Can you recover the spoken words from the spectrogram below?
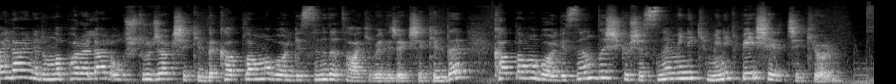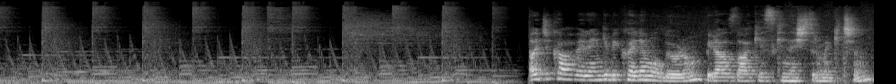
eyeliner'ımla paralel oluşturacak şekilde katlanma bölgesini de takip edecek şekilde katlanma bölgesinin dış köşesine minik minik bir şerit çekiyorum. Acı kahverengi bir kalem alıyorum biraz daha keskinleştirmek için.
